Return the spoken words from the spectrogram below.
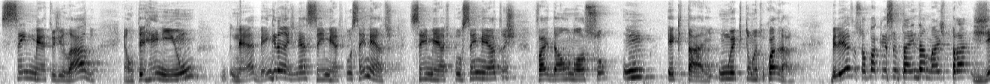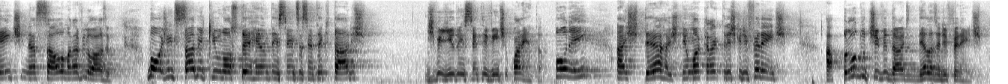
100 metros de lado, é um terreninho né, bem grande, né? 100 metros por 100 metros. 100 metros por 100 metros vai dar o nosso 1 hectare, 1 hectômetro quadrado. Beleza? Só para acrescentar ainda mais para gente nessa aula maravilhosa. Bom, a gente sabe que o nosso terreno tem 160 hectares, dividido em 120 e 40. Porém, as terras têm uma característica diferente. A produtividade delas é diferente.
